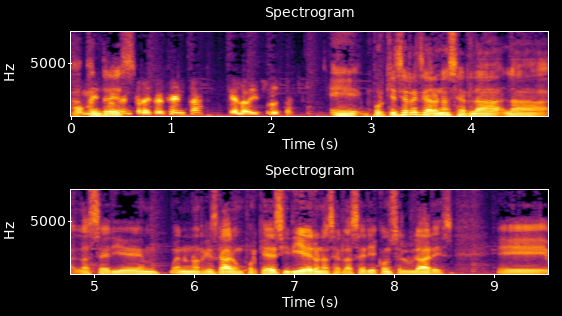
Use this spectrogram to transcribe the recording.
momentos Andrés, en 360 que lo disfrutan. Eh, ¿Por qué se arriesgaron a hacer la, la, serie? Bueno, no arriesgaron, ¿por qué decidieron hacer la serie con celulares? Eh,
